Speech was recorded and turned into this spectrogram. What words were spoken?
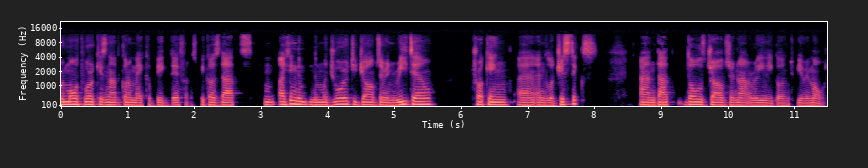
remote work is not going to make a big difference because that's i think the, the majority jobs are in retail trucking uh, and logistics and that those jobs are not really going to be remote.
